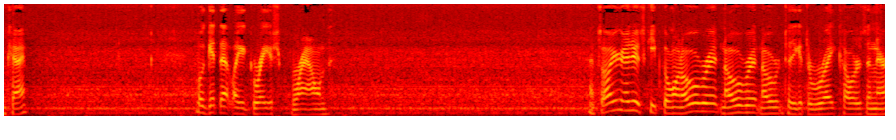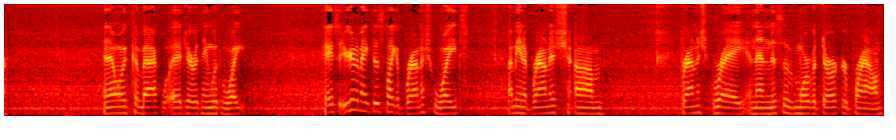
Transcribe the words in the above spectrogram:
Okay? We'll get that like a grayish brown That's all you're going to do is keep going over it and over it and over it until you get the right colors in there. And then when we come back, we'll edge everything with white. Okay, so you're going to make this like a brownish white. I mean a brownish, um, brownish gray. And then this is more of a darker brown.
